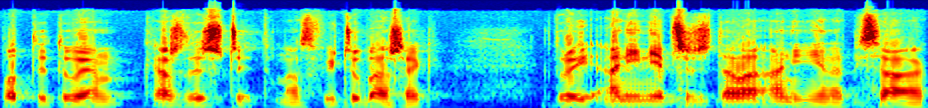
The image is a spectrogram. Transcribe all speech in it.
pod tytułem Każdy szczyt ma swój czubaszek, której ani nie przeczytała, ani nie napisała.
